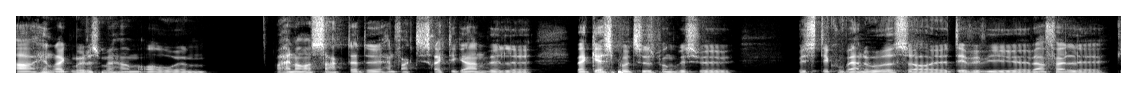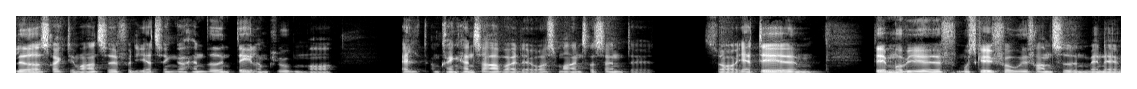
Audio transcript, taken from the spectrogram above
har Henrik mødtes med ham, og, øh, og han har også sagt, at øh, han faktisk rigtig gerne vil øh, være gæst på et tidspunkt, hvis, øh, hvis det kunne være noget, så øh, det vil vi øh, i hvert fald øh, glæde os rigtig meget til, fordi jeg tænker, at han ved en del om klubben, og alt omkring hans arbejde er jo også meget interessant. Øh, så ja, det, øh, det må vi øh, måske få ud i fremtiden, men øh,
